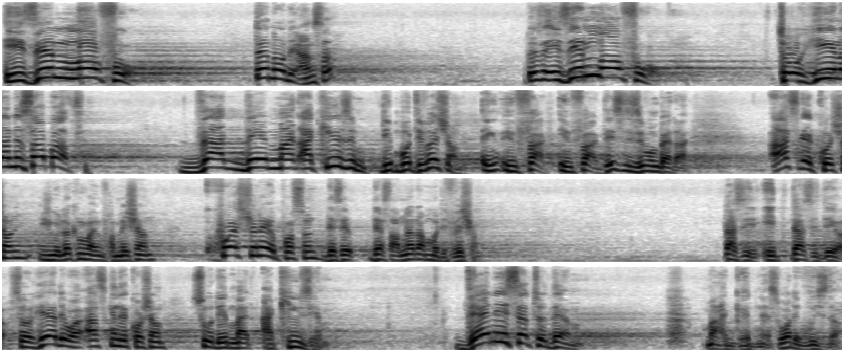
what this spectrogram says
Is it lawful? They know the answer. They say, Is it lawful to heal on the Sabbath? That they might accuse him. The motivation. In, in fact, in fact, this is even better. Ask a question, you're looking for information. Questioning a person, there's, a, there's another motivation. That's it, it, that's the deal. So here they were asking the question so they might accuse him. Then he said to them, my goodness, what a wisdom.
